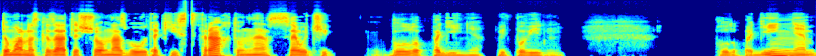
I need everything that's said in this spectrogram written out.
то можна сказати, що в нас був такий страх, то в нас все очі... було падіння, відповідно. Було падіння,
